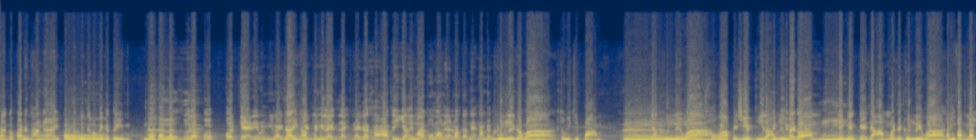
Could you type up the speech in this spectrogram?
นะครับการเดินทางง่ายเพราะว่าโอ้ติดถนนเพชรเกษมคือคือถ้าเปิดเปิดแกะเนี่ยมันมีหลายใช่ครับ มันมีหลายหลายหลายสาขาแต่ที่อยากให้มาตรงเราเนี่ยเราจะแนะนำแบบไหนขึ้นเลยครับว่าสวิตชิปาล์ม จะขึ้นเลยว่าสวิตช์ว่าเป็นชิปที่เราหรือไม่ก็สวิตช์ปาล์มเด็กเลี้ยงแกะชะอำมันจะขึ้นเลยว่าอยู่ตรงนี้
